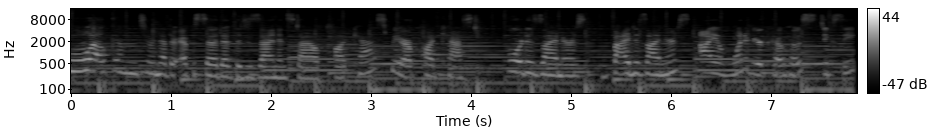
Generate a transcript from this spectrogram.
Welcome to another episode of the Design and Style Podcast. We are a podcast for designers by designers. I am one of your co hosts, Dixie,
